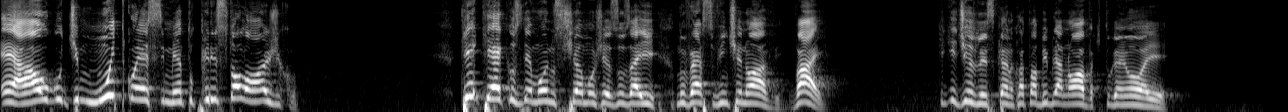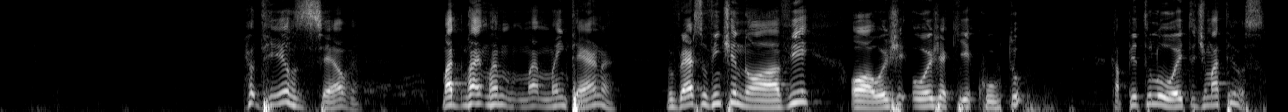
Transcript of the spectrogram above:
é algo de muito conhecimento cristológico. O que, que, é que os demônios chamam Jesus aí no verso 29? Vai. O que, que diz, Luiz Cano, com a tua Bíblia nova que tu ganhou aí? Meu Deus do céu, velho. Uma, uma, uma, uma, interna. No verso 29, ó, hoje, hoje aqui culto, capítulo 8 de Mateus,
